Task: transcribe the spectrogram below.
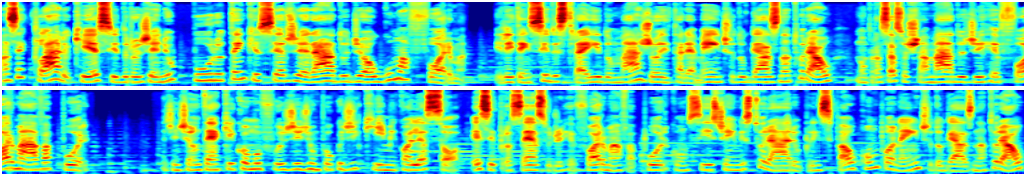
Mas é claro que esse hidrogênio puro tem que ser gerado de alguma forma. Ele tem sido extraído majoritariamente do gás natural, num processo chamado de reforma a vapor, a gente não tem aqui como fugir de um pouco de química, olha só. Esse processo de reforma a vapor consiste em misturar o principal componente do gás natural,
